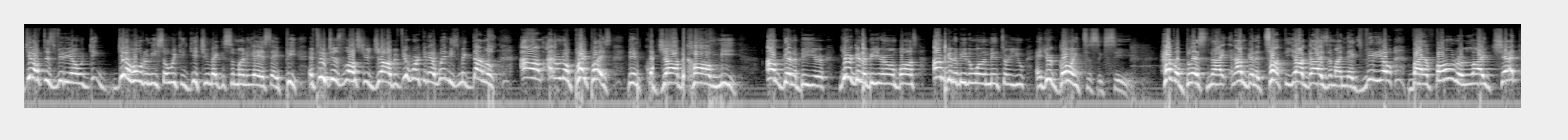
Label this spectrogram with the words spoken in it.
get off this video and get, get a hold of me so we can get you making some money ASAP. If you just lost your job, if you're working at Wendy's, McDonald's, um, I don't know, Pipe Pies, then job and call me. I'm gonna be your, you're gonna be your own boss. I'm gonna be the one to mentor you, and you're going to succeed. Have a blessed night, and I'm gonna talk to y'all guys in my next video via phone or live chat.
